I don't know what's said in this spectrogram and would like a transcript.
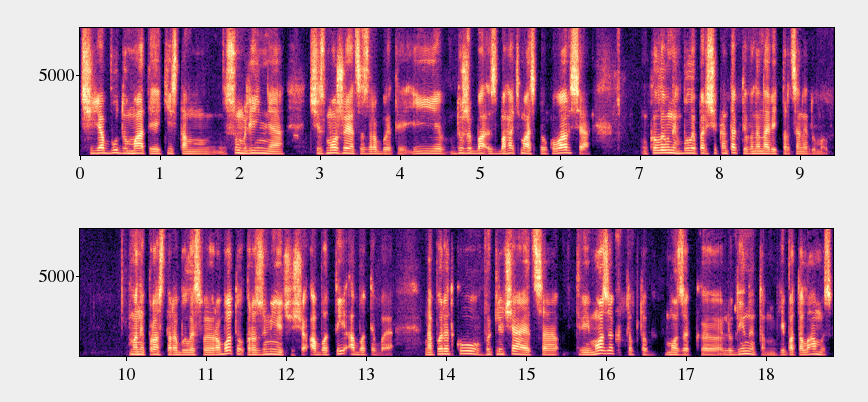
чи я буду мати якісь там сумління, чи зможу я це зробити. І дуже з багатьма спілкувався. Коли у них були перші контакти, вони навіть про це не думали. Вони просто робили свою роботу, розуміючи, що або ти, або тебе. Напередку виключається твій мозок, тобто мозок е, людини, там гіпоталамус,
